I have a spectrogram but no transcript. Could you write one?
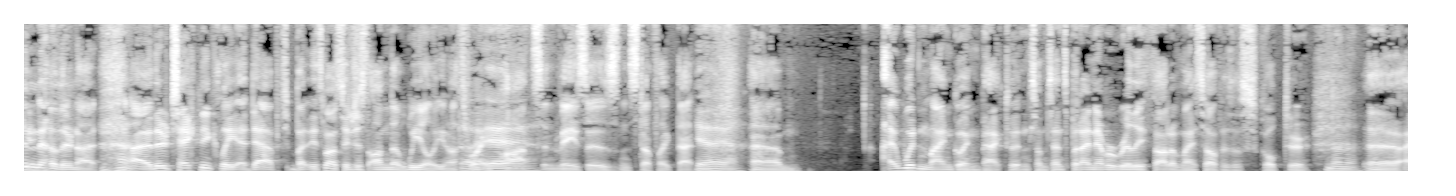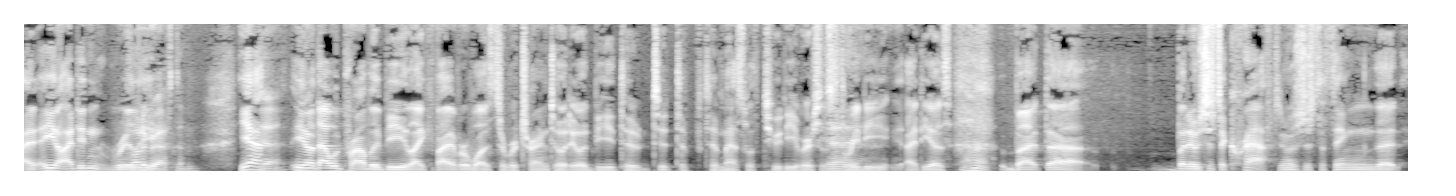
no, they're not. Uh, they're technically adept, but it's mostly just on the wheel. You know, throwing yeah, pots and vases and stuff like that. Yeah, yeah. Um, I wouldn't mind going back to it in some sense, but I never really thought of myself as a sculptor. No, no. Uh, I, you know, I didn't really Photograph them. Yeah, Yeah. you know that would probably be like if I ever was to return to it, it would be to to to, to mess with two D versus Yeah. three D ideas. Uh-huh. But uh, but it was just a craft, and it was just a thing that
